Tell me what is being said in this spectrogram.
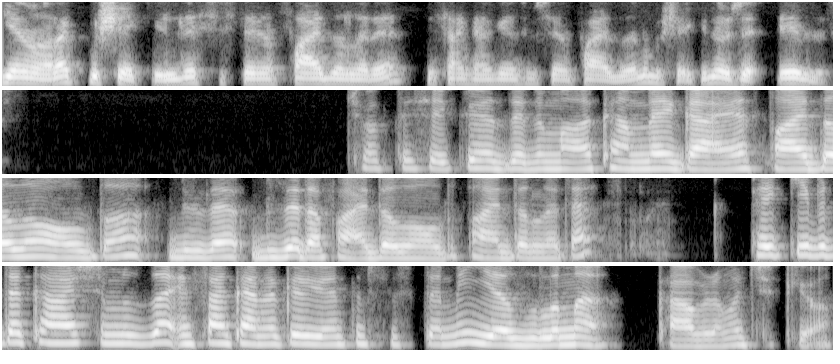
genel olarak bu şekilde sistemin faydaları, insan kaynak yönetim sisteminin faydalarını bu şekilde özetleyebiliriz. Çok teşekkür ederim Hakan Bey. Gayet faydalı oldu. Bize bize de faydalı oldu faydaları. Peki bir de karşımızda insan kaynakları yönetim sistemi yazılımı kavramı çıkıyor.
